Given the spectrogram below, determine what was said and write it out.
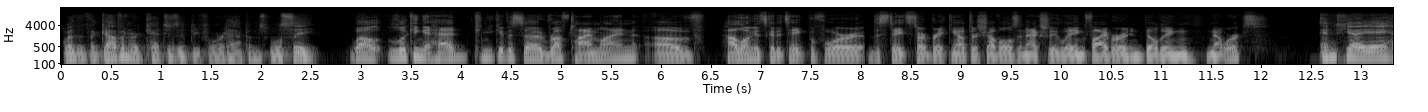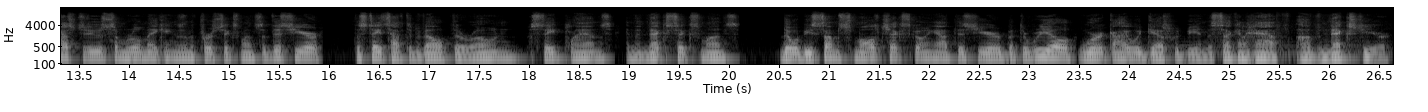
whether the governor catches it before it happens, we'll see. Well, looking ahead, can you give us a rough timeline of how long it's going to take before the states start breaking out their shovels and actually laying fiber and building networks? NTIA has to do some rulemakings in the first six months of this year. The states have to develop their own state plans in the next six months. There will be some small checks going out this year, but the real work, I would guess, would be in the second half of next year.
